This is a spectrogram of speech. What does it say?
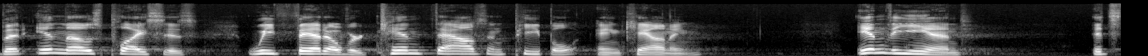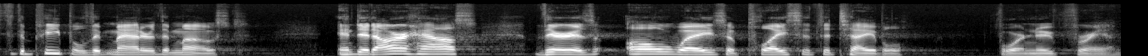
but in those places, we fed over 10,000 people and counting. In the end, it's the people that matter the most. And at our house, there is always a place at the table for a new friend.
